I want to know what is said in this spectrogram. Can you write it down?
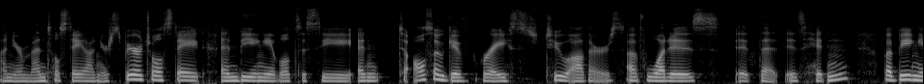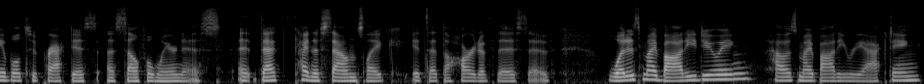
on your mental state, on your spiritual state, and being able to see and to also give grace to others of what is it that is hidden, but being able to practice a self awareness. That kind of sounds like it's at the heart of this of what is my body doing? How is my body reacting?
